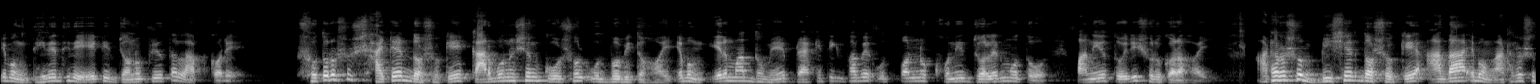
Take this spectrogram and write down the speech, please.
এবং ধীরে ধীরে এটি জনপ্রিয়তা লাভ করে। সতেরোশো ষাটের দশকে কার্বনেশন কৌশল উদ্ভাবিত হয় এবং এর মাধ্যমে প্রাকৃতিকভাবে উৎপন্ন খনিজ জলের মতো পানীয় তৈরি শুরু করা হয়। আঠারোশো বিশের দশকে আদা এবং আঠারোশো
